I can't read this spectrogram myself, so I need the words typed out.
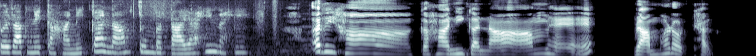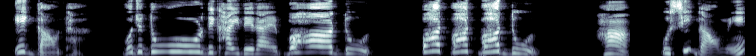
पर आपने कहानी का नाम तुम बताया ही नहीं। अरे हाँ कहानी का नाम है ब्राह्मण और ठग। एक गाँव था। वो जो दूर दिखाई दे रहा है बहुत दूर बहुत बहुत बहुत दूर। हाँ उसी गाँव में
